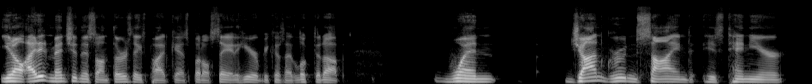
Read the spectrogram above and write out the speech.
You know, I didn't mention this on Thursday's podcast, but I'll say it here because I looked it up. When John Gruden signed his 10 year,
